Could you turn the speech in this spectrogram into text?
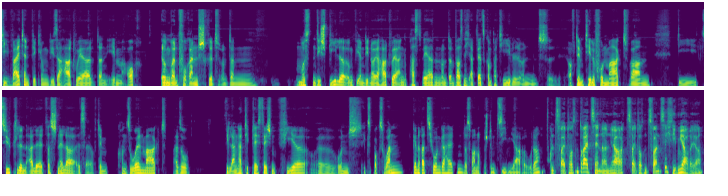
die Weiterentwicklung dieser Hardware dann eben auch irgendwann voranschritt und dann mussten die Spiele irgendwie an die neue Hardware angepasst werden und dann war es nicht abwärtskompatibel und äh, auf dem Telefonmarkt waren die Zyklen alle etwas schneller als auf dem Konsolenmarkt. Also wie lange hat die PlayStation 4 äh, und Xbox One Generation gehalten? Das waren noch bestimmt sieben Jahre, oder? Von 2013 an, ja. 2020, sieben Jahre, ja.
